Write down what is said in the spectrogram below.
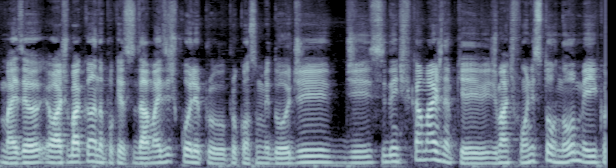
Mas eu, eu acho bacana, porque isso dá mais escolha pro, pro consumidor de, de se identificar mais, né? Porque smartphone se tornou meio que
